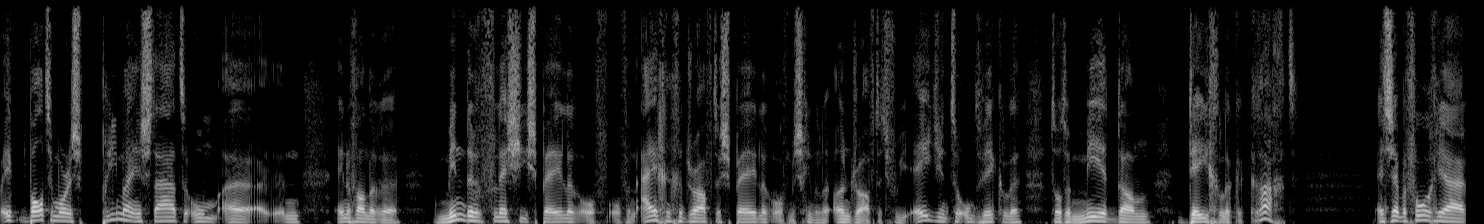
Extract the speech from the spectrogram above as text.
ik, Baltimore is prima in staat om uh, een, een of andere minder flashy speler of, of een eigen gedrafte speler of misschien wel een undrafted free agent te ontwikkelen tot een meer dan degelijke kracht. En ze hebben vorig jaar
